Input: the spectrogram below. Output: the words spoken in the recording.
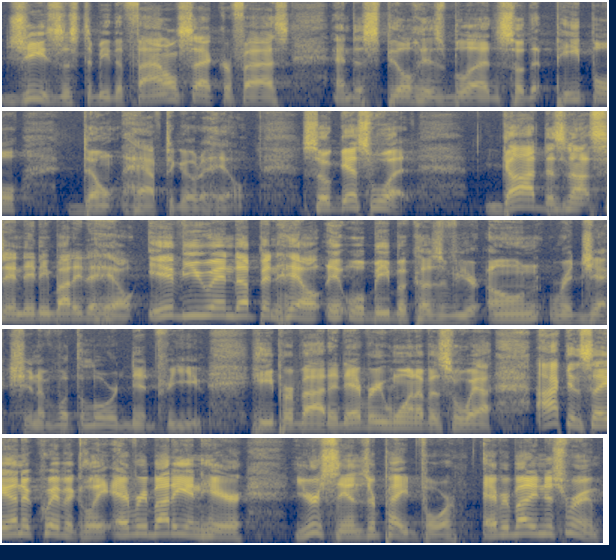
Jesus, to be the final sacrifice and to spill his blood so that people don't have to go to hell. So, guess what? God does not send anybody to hell. If you end up in hell, it will be because of your own rejection of what the Lord did for you. He provided every one of us a way. I can say unequivocally, everybody in here, your sins are paid for. Everybody in this room,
